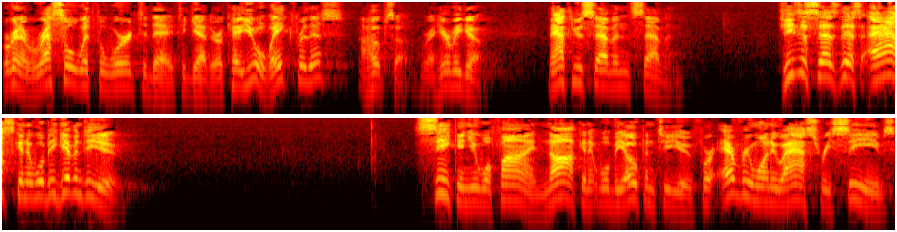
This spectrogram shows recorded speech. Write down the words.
We're going to wrestle with the word today together. Okay, you awake for this? I hope so. Right, here we go. Matthew 7, 7. Jesus says this, ask and it will be given to you. Seek and you will find. Knock and it will be opened to you. For everyone who asks receives.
